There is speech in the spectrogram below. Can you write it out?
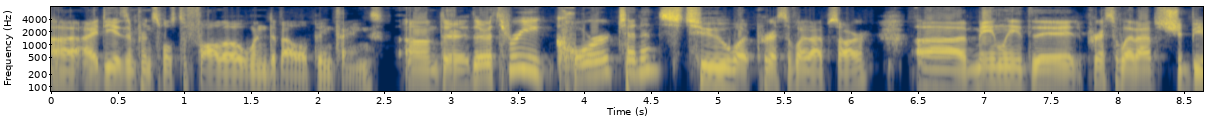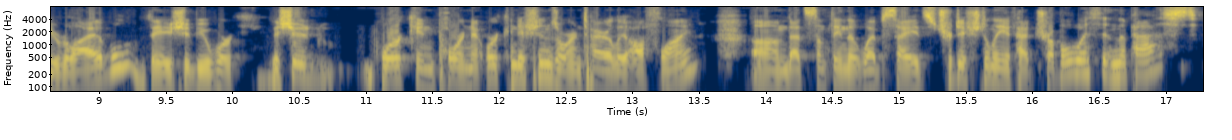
uh, ideas and principles to follow when developing things. Um, there, there are three core tenets to what progressive web apps are. Uh, mainly, the progressive web apps should be reliable. They should be work. They should work in poor network conditions or entirely offline. Um, that's something that websites traditionally have had trouble with in the past.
